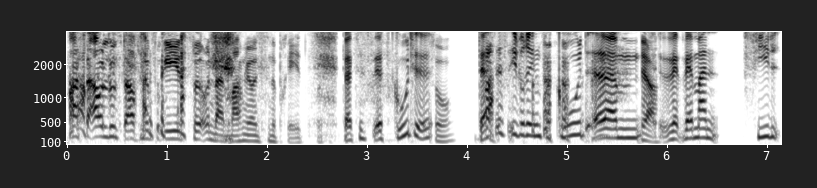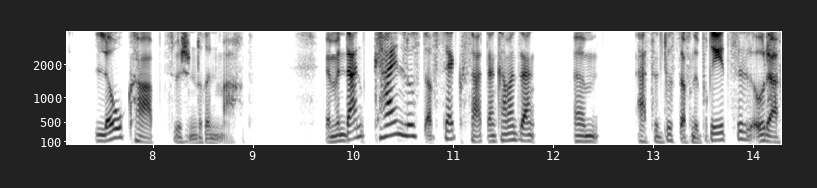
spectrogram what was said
Hast du auch Lust auf eine Brezel? Und dann machen wir uns eine Brezel. das ist das Gute. So. Das ist übrigens gut, ähm, Ja. wenn man viel Low Carb zwischendrin macht. Wenn man dann keine Lust auf Sex hat, dann kann man sagen, ähm, hast du Lust auf eine Brezel oder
